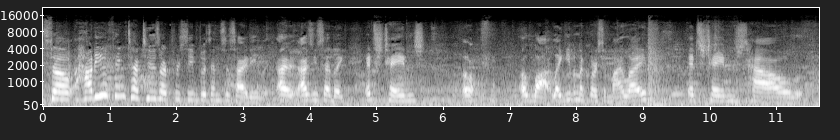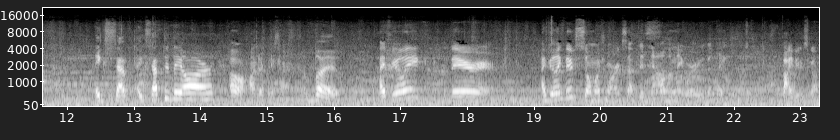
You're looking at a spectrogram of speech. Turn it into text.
So, how do you think tattoos are perceived within society? I, as you said, like it's changed a, a lot. Like even the course of my life, it's changed how accept accepted they are. Oh, 100%. But I feel like they're I feel like they're so much more accepted now than they were even like five years ago.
